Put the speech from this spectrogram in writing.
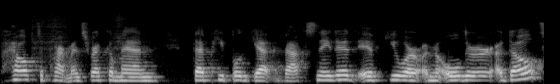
health departments recommend that people get vaccinated if you are an older adult.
